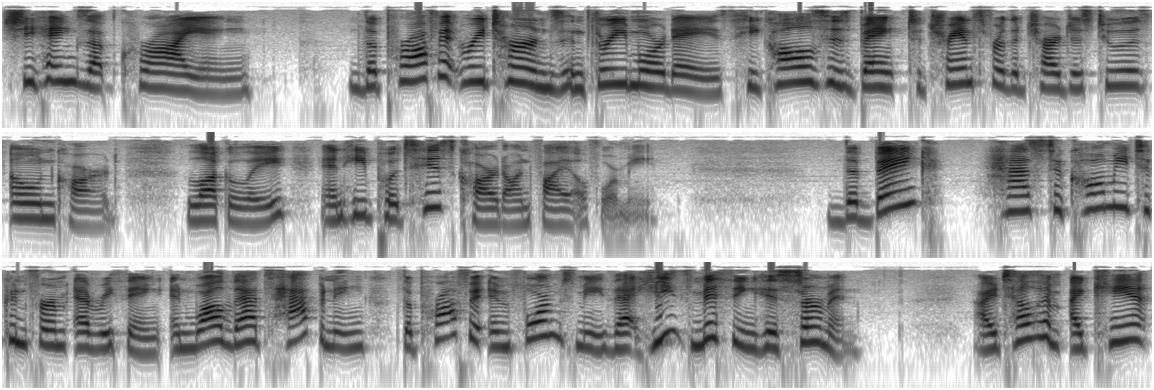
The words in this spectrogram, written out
She hangs up crying. The prophet returns in three more days. He calls his bank to transfer the charges to his own card, luckily, and he puts his card on file for me. The bank has to call me to confirm everything, and while that's happening, the prophet informs me that he's missing his sermon. I tell him I can't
